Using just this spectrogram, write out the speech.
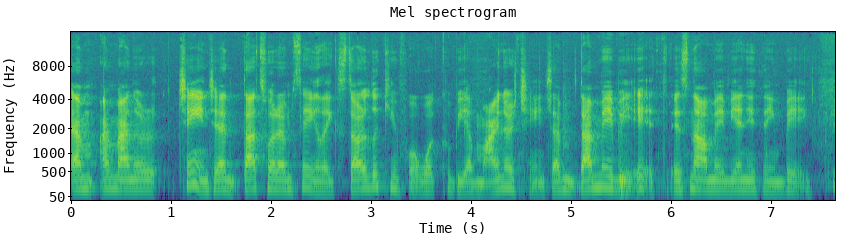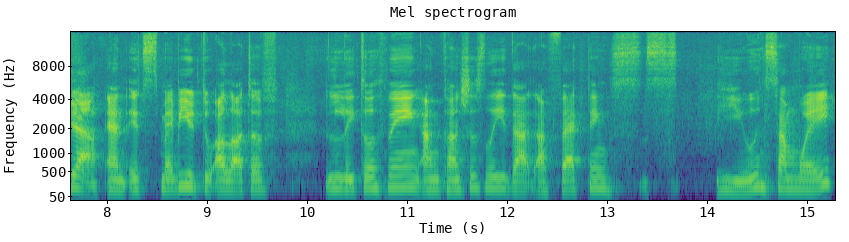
um, a minor change, and that's what I'm saying. Like, start looking for what could be a minor change. Um, that may be it. It's not maybe anything big. Yeah. and it's maybe you do a lot of little thing unconsciously that affecting you in some way,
